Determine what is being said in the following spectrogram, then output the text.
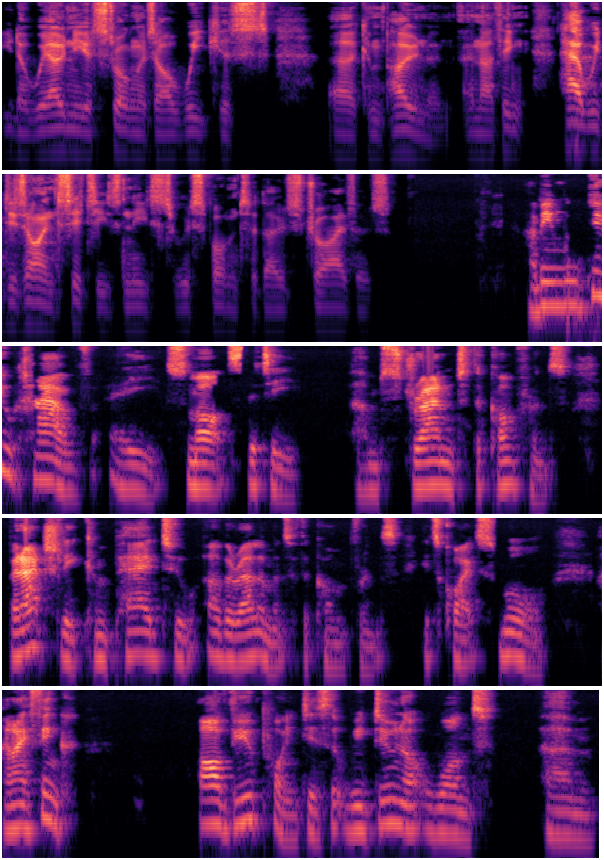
you know we're only as strong as our weakest uh, component. And I think how we design cities needs to respond to those drivers. I mean, we do have a smart city um, strand to the conference, but actually, compared to other elements of the conference, it's quite small. And I think our viewpoint is that we do not want um,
